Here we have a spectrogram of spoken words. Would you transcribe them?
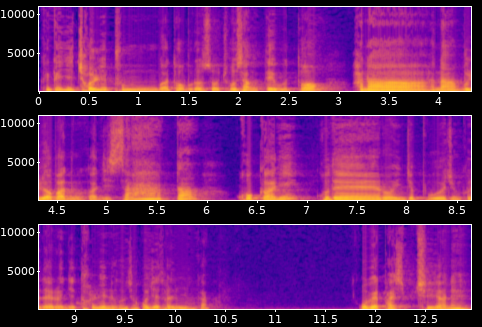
그러니까 이제 전리품과 더불어서 조상 때부터 하나 하나 물려받은 것까지 싹다 곳간이 그대로 이제 보여준 그대로 이제 털리는 거죠. 언제 털립니까? 587년에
